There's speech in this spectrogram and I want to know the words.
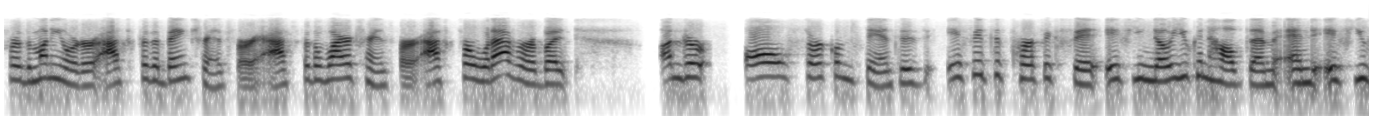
for the money order, ask for the bank transfer, ask for the wire transfer, ask for whatever. But under all circumstances, if it's a perfect fit, if you know you can help them, and if you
